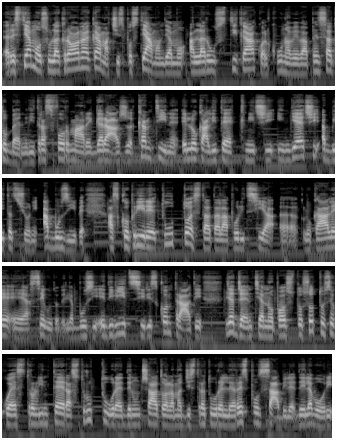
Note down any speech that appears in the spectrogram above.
Restiamo sulla cronaca, ma ci spostiamo, andiamo alla rustica. Qualcuno aveva pensato bene di trasformare garage, cantine e locali tecnici tecnici in 10 abitazioni abusive. A scoprire tutto è stata la polizia eh, locale e a seguito degli abusi edilizi riscontrati gli agenti hanno posto sotto sequestro l'intera struttura e denunciato alla magistratura il responsabile dei lavori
